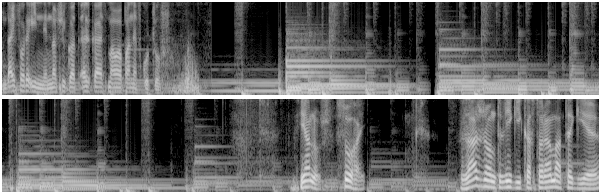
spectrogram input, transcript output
Daj fory innym, na przykład LKS Mała Panew Kuczów. Janusz, słuchaj. Zarząd Ligi Castorama TG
